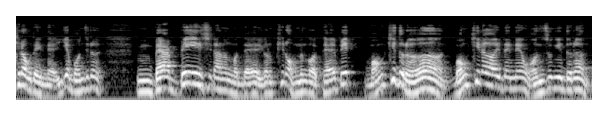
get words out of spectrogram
키라고 돼 있네. 이게 뭔지는 음, 베빗이라는 건데 이거는 필요 없는 거예요. 베빗 멍키들은 멍키라고 돼 있네요. 원숭이들은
